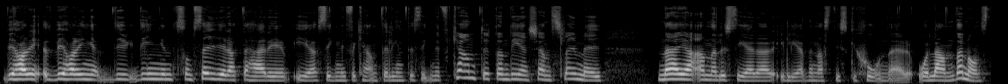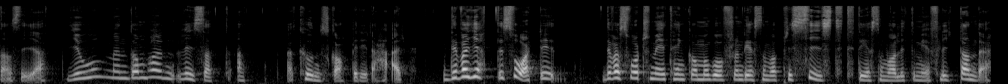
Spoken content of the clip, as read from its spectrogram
Vi har, vi har inga, det, det, är ingen som säger att det här är, är signifikant eller inte signifikant utan det är en känsla i mig när jag analyserar elevernas diskussioner och landar någonstans i att jo, men de har visat att, att kunskaper i det här det var jättesvårt. Det, det var svårt för mig att tänka om att gå från det som var precis till det som var lite mer flytande.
